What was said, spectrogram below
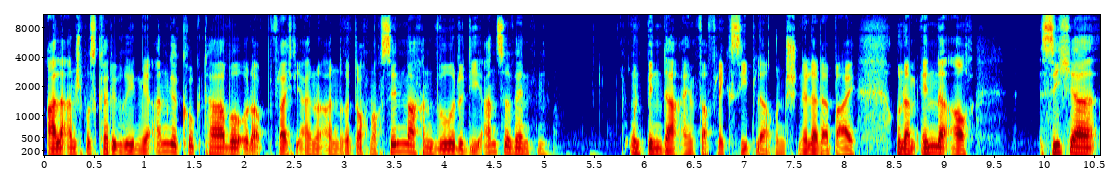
alle Anspruchskategorien mir angeguckt habe oder ob vielleicht die eine oder andere doch noch Sinn machen würde, die anzuwenden. Und bin da einfach flexibler und schneller dabei und am Ende auch sicher,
